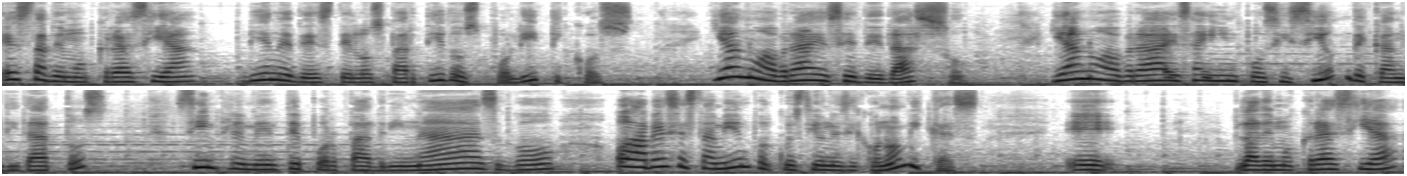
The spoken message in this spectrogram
esta democracia viene desde los partidos políticos. Ya no habrá ese dedazo, ya no habrá esa imposición de candidatos simplemente por padrinazgo o a veces también por cuestiones económicas. Eh, la democracia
